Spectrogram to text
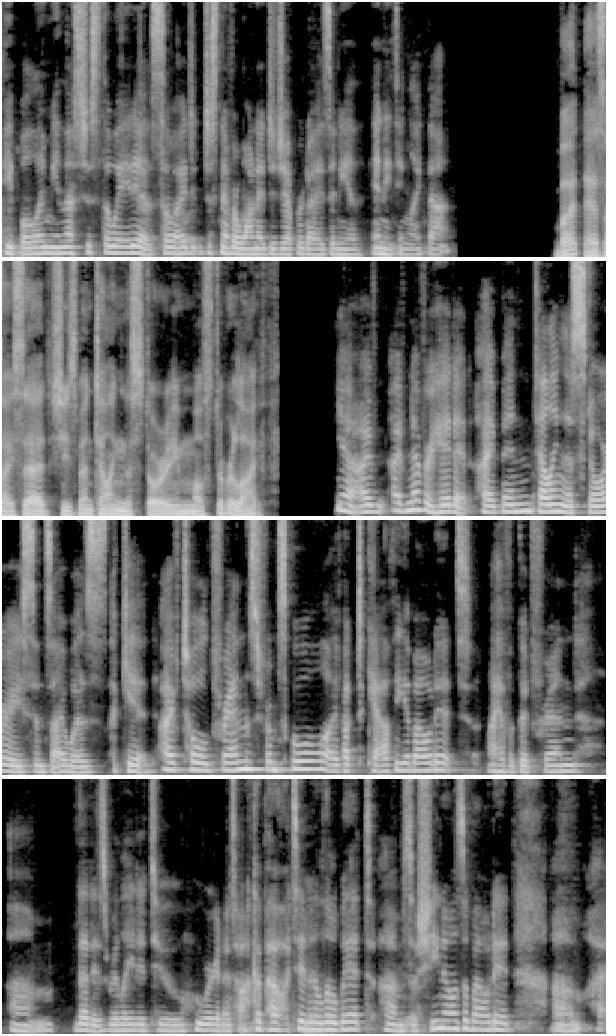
people. I mean that's just the way it is. So I just never wanted to jeopardize any anything like that. But as I said, she's been telling this story most of her life. Yeah, I've I've never hid it. I've been telling this story since I was a kid. I've told friends from school. I've talked to Kathy about it. I have a good friend um, that is related to who we're going to talk about in a little bit. Um, so she knows about it. Um, I,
